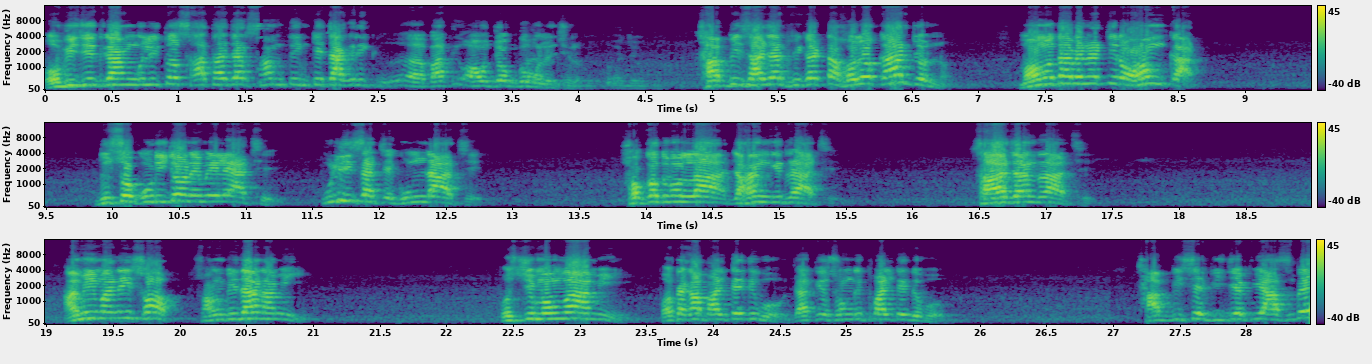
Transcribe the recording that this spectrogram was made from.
অভিজিৎ গাঙ্গুলি তো সাত হাজার সামথিং কে চাকরি বাতি, অযোগ্য বলেছিল। ছাব্বিশ হাজার ফিগারটা হলো কার জন্য? মমতা ব্যানার্জির অহংকার। দুশো কুড়ি জন এমএলএ আছে, পুলিশ আছে, গুন্ডা আছে, শকত মোল্লা, জাহাঙ্গীররা আছে, শাহজাহানরা আছে। আমি মানেই সব, সংবিধান আমি, পশ্চিমবঙ্গ আমি, পতাকা পাল্টে দিব, জাতীয় সংগীত পাল্টে দেব। ছাব্বিশে বিজেপি আসবে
